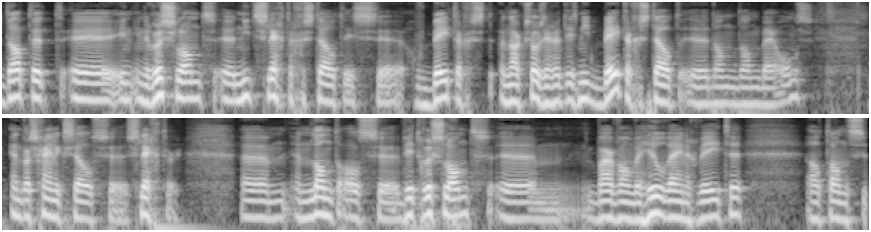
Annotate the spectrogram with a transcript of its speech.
dat het uh, in, in Rusland uh, niet slechter gesteld is, of beter nou ik zou zeggen, het is niet beter gesteld dan, dan bij ons. En waarschijnlijk zelfs slechter. Um, een land als Wit-Rusland, um, waarvan we heel weinig weten, althans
